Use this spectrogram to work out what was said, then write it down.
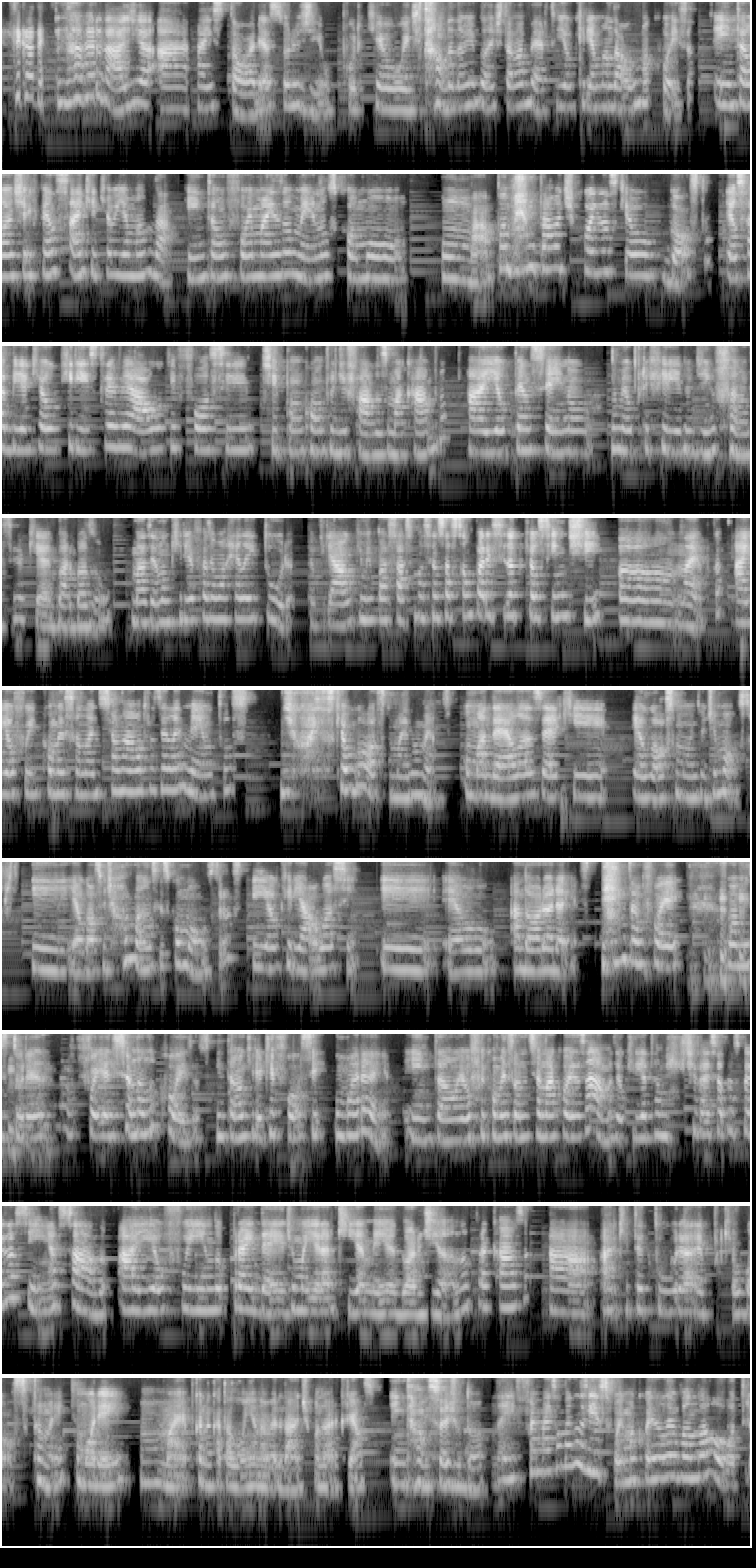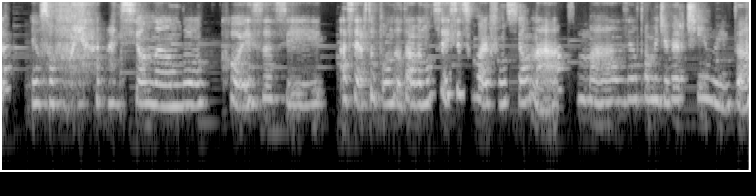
na verdade, a, a história surgiu porque o edital da Dami Blanche estava aberto e eu queria mandar alguma coisa. Então eu tinha que pensar em que, que eu ia mandar. Então foi mais ou menos como um mapa mental de coisas que eu gosto. Eu sabia que eu queria escrever algo que fosse tipo um conto de fadas macabro. Aí eu pensei no, no meu preferido de infância, que é Barba Azul. Mas eu não queria fazer uma releitura. Eu queria algo que me passasse uma sensação parecida com que eu senti uh, na época. Aí eu fui começando a adicionar outros elementos de coisas que eu gosto, mais ou menos. Uma delas é que eu gosto muito de monstros. E eu gosto de romances com monstros. E eu queria algo assim. E eu adoro aranhas. Então foi uma mistura, foi adicionando coisas. Então eu queria que fosse uma aranha. Então eu fui começando a adicionar coisas. Ah, mas eu queria também que tivesse outras coisas assim, assado. Aí eu fui indo para a ideia de uma hierarquia meio eduardiana para casa. A arquitetura é porque eu gosto também. Eu morei uma época na Catalunha, na verdade, quando eu era criança. Então isso ajudou. Daí foi mais ou menos isso. Foi uma coisa levando a outra. Eu só fui adicionando coisas e a certo ponto eu tava, não sei se isso vai funcionar, mas eu tô me divertindo, então.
